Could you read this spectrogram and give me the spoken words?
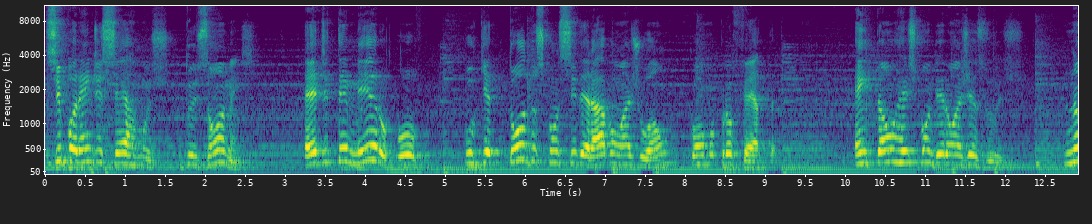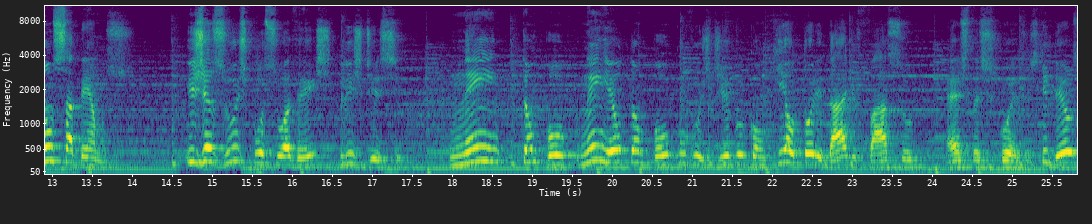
Se, porém, dissermos dos homens, é de temer o povo, porque todos consideravam a João como profeta. Então responderam a Jesus: Não sabemos. E Jesus, por sua vez, lhes disse: Nem tampouco, nem eu tampouco vos digo com que autoridade faço estas coisas. Que Deus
